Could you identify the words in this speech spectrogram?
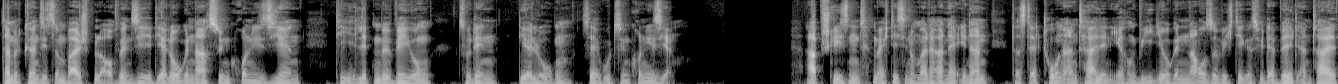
Damit können Sie zum Beispiel auch, wenn Sie Dialoge nachsynchronisieren, die Lippenbewegung zu den Dialogen sehr gut synchronisieren. Abschließend möchte ich Sie nochmal daran erinnern, dass der Tonanteil in Ihrem Video genauso wichtig ist wie der Bildanteil,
